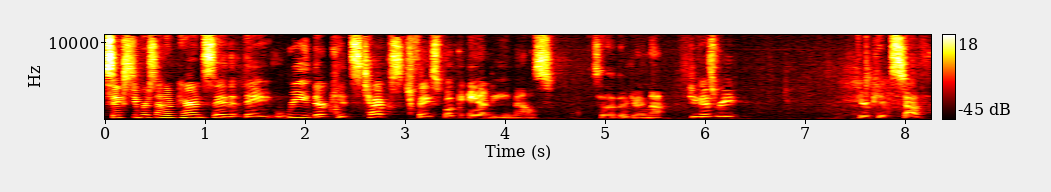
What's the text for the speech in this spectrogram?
60% of parents say that they read their kids' text, Facebook, and emails. So that they're doing that. Do you guys read your kids' stuff?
